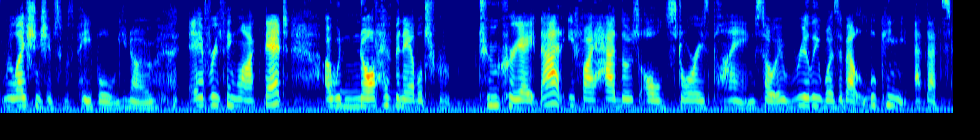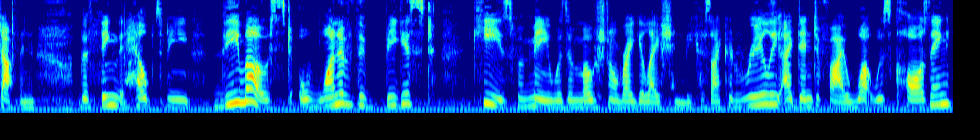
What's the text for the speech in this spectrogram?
relationships with people, you know, everything like that. I would not have been able to to create that if I had those old stories playing. So it really was about looking at that stuff and the thing that helped me the most or one of the biggest keys for me was emotional regulation because I could really identify what was causing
